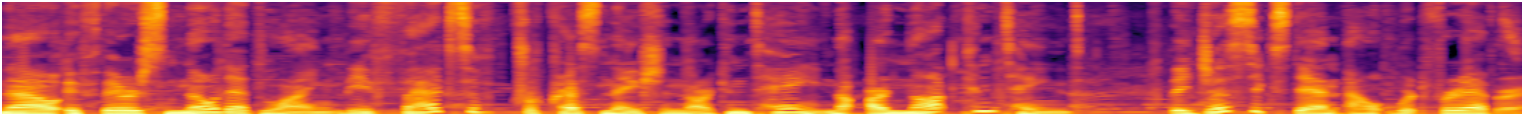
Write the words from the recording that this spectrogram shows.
Now, if there's no deadline, the effects of procrastination are contained are not contained. They just extend outward forever.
